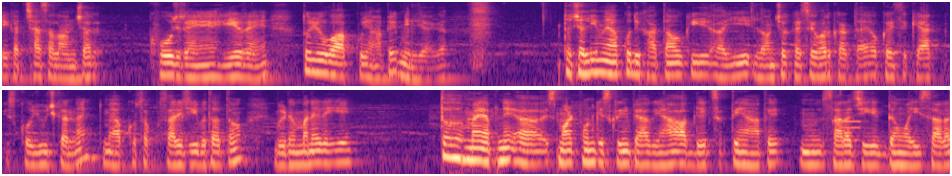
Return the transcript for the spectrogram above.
एक अच्छा सा लॉन्चर खोज रहे हैं, हेर रहे हैं तो ये वो आपको यहाँ पर मिल जाएगा। तो चलिए मैं आपको दिखाता हूँ कि ये लॉन्चर कैसे वर्क करता है और कैसे क्या इसको यूज़ करना है। तो मैं आपको सब, सारी चीज़ बताता हूँ। वीडियो में बने रहिए। तो मैं अपने स्मार्टफ़ोन की स्क्रीन पे आ गया। यहाँ आप देख सकते हैं यहाँ पे सारा चीज़ एकदम वही सारा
